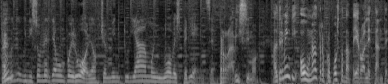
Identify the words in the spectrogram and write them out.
Eh? Quindi, quindi sovvertiamo un po' i ruoli, no? ci avventuriamo in nuove esperienze. Bravissimo! Altrimenti ho un'altra proposta davvero allettante.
